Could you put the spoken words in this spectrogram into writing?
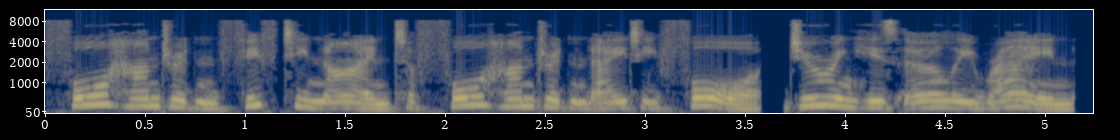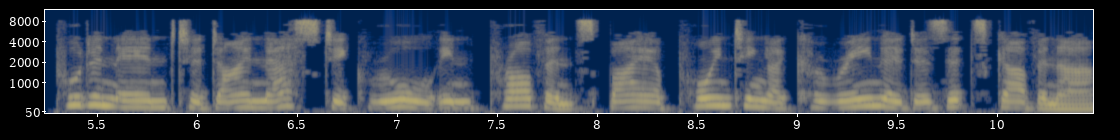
459–484, during his early reign, put an end to dynastic rule in province by appointing a Karenid as its governor.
